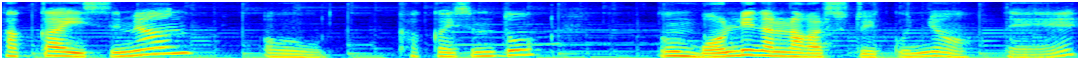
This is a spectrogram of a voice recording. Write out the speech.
가까이 있으면 어 가까이 있으면 또 너무 멀리 날아갈 수도 있군요. 네,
